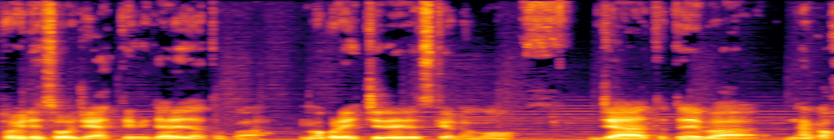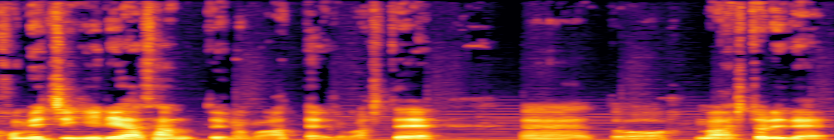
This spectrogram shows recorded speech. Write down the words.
トイレ掃除やってみたりだとか、まあこれ一例ですけども、じゃあ例えばなんか褒めちぎり屋さんっていうのもあったりとかして、えー、っと、まあ一人で、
